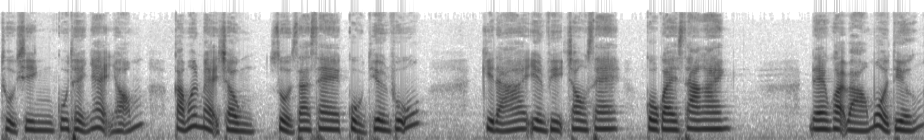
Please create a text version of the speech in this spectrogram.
Thủ Trinh cũng thấy nhẹ nhõm, cảm ơn mẹ chồng rủ ra xe cùng Thiên Vũ. Khi đã yên vị trong xe, cô quay sang anh. Đem gọi báo một tiếng,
